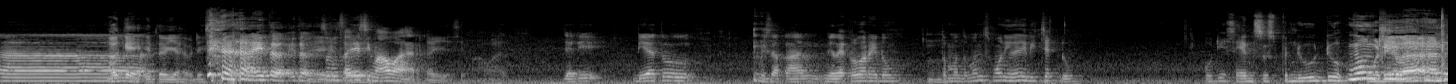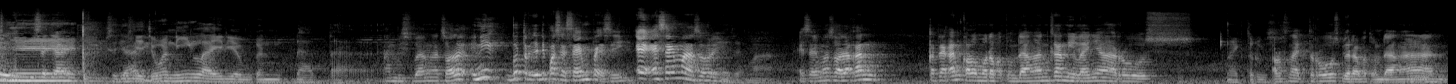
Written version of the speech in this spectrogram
Eh, Oke, itu ya udah. itu itu. Iya, Sebut saya ya. si Mawar. Oh iya si Mawar. Jadi dia tuh misalkan nilai keluar nih dong, Hmm. teman-teman semua nilainya dicek dong. Oh dia sensus penduduk. Mungkin. Bisa jadi, bisa jadi. Iya, cuma nilai dia bukan data. Ambis banget. Soalnya ini gue terjadi pas SMP sih. Eh SMA sorry. SMA SMA soalnya kan ketika kan kalau mau dapat undangan kan nilainya harus naik terus. harus naik terus biar dapat undangan.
